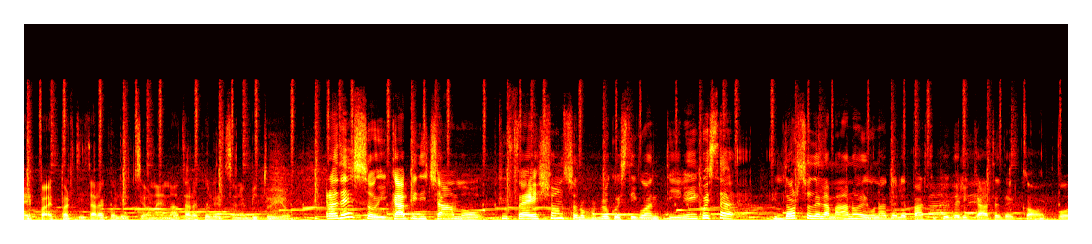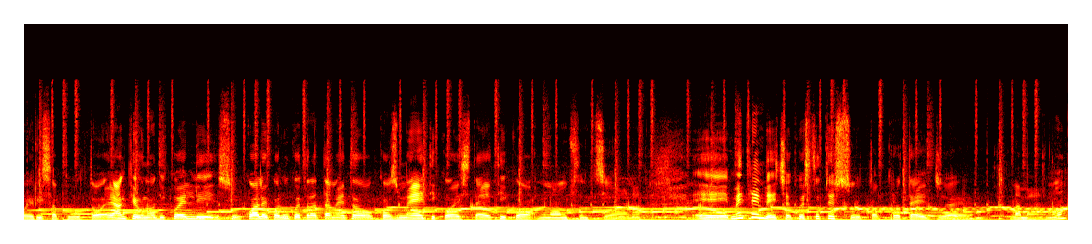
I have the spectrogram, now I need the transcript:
è partita la collezione, è nata la collezione B2U. Per adesso i capi diciamo più fashion sono proprio questi guantini. Questa, il dorso della mano è una delle parti più delicate del corpo, è risaputo, è anche uno di quelli sul quale qualunque trattamento cosmetico, estetico non funziona. E, mentre invece questo tessuto protegge la mano,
